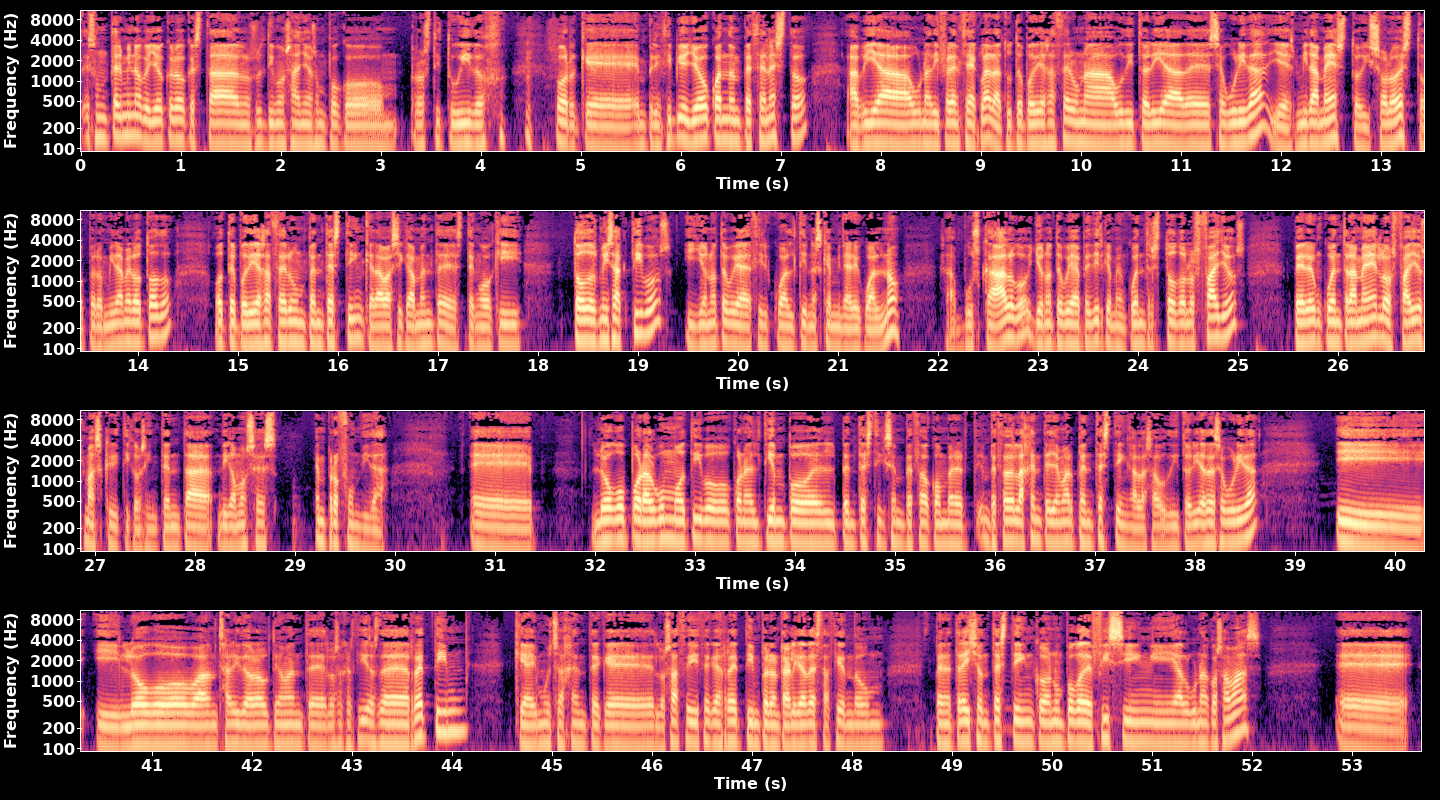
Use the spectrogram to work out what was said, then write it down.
es un término que yo creo que está en los últimos años un poco prostituido, porque en principio yo cuando empecé en esto había una diferencia clara. Tú te podías hacer una auditoría de seguridad y es mírame esto y solo esto, pero míramelo todo, o te podías hacer un pentesting que era básicamente tengo aquí todos mis activos y yo no te voy a decir cuál tienes que mirar y cuál no. O sea, busca algo, yo no te voy a pedir que me encuentres todos los fallos, pero encuéntrame los fallos más críticos. Intenta, digamos, es en profundidad. Eh, luego, por algún motivo, con el tiempo, el pentesting se empezó a convertir, empezó la gente a llamar pentesting a las auditorías de seguridad. Y, y luego han salido ahora últimamente los ejercicios de Red Team, que hay mucha gente que los hace y dice que es Red Team, pero en realidad está haciendo un penetration testing con un poco de phishing y alguna cosa más. Eh,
